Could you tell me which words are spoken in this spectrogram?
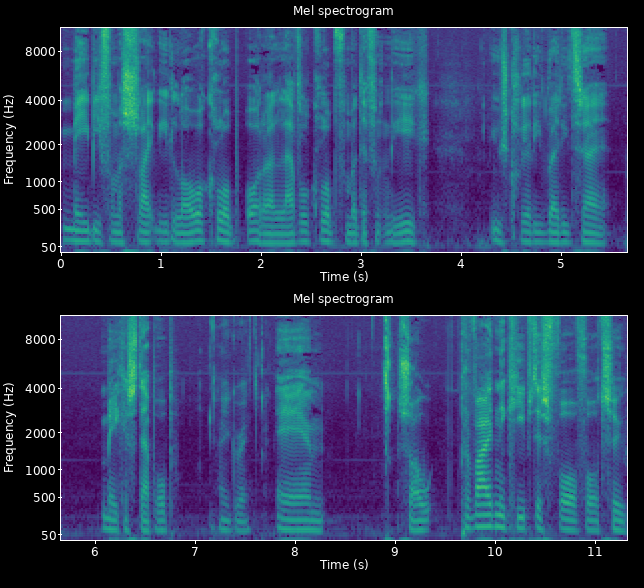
maybe from a slightly lower club or a level club from a different league who's clearly ready to make a step up. I agree. Um, so, providing he keeps this 4 4 2,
